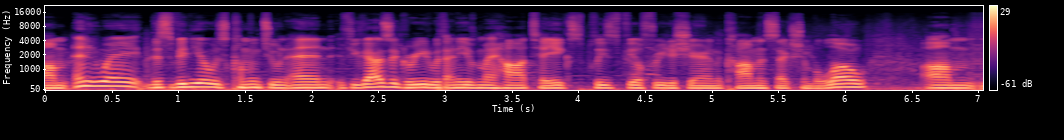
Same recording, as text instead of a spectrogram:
Um, anyway, this video is coming to an end. If you guys agreed with any of my hot takes, please feel free to share in the comment section below. Um,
